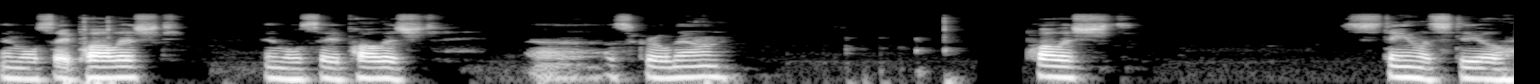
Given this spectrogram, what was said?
and we'll say polished and we'll say polished. Uh, let's scroll down. Polished stainless steel.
